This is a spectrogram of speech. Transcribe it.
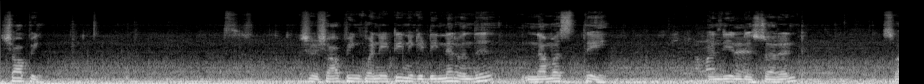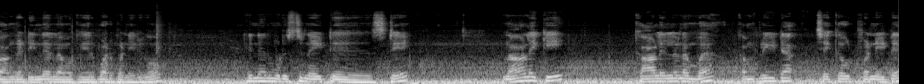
ஷாப்பிங் ஸோ ஷாப்பிங் பண்ணிவிட்டு இன்றைக்கி டின்னர் வந்து நமஸ்தே இந்தியன் ரெஸ்டாரண்ட் ஸோ அங்கே டின்னர் நமக்கு ஏற்பாடு பண்ணியிருக்கோம் டின்னர் முடிச்சுட்டு நைட்டு ஸ்டே நாளைக்கு காலையில் நம்ம கம்ப்ளீட்டாக செக் அவுட் பண்ணிவிட்டு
